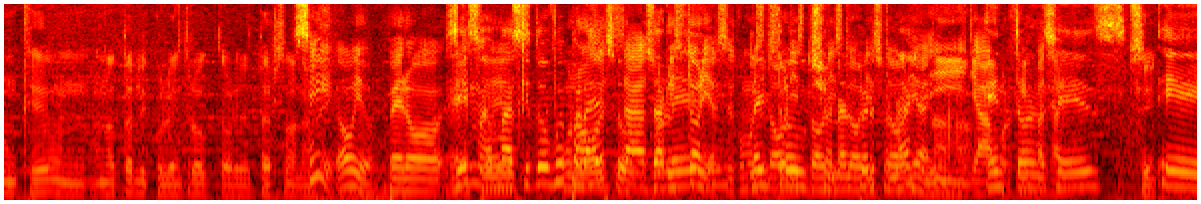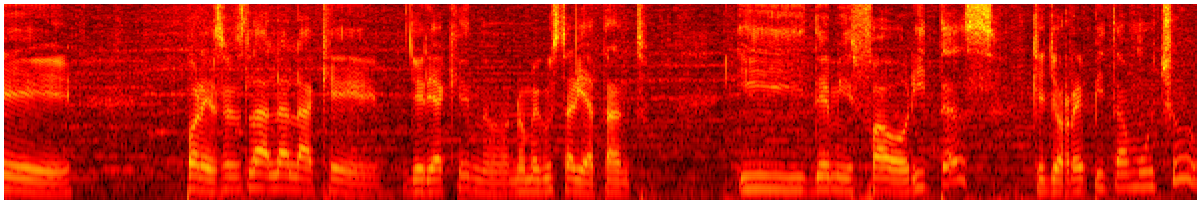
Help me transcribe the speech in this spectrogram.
un, ¿qué? Un- una película introductoria al personaje. Sí, obvio, pero Sí, más es- que todo fue para eso, Está sobre historias, es como la historia, introducción historia, al historia, historia, personaje. y ya por fin pasa algo. Entonces, Sí. eh, por eso es la, la, la que yo diría que no, no me gustaría tanto. Y de mis favoritas, que yo repita mucho,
